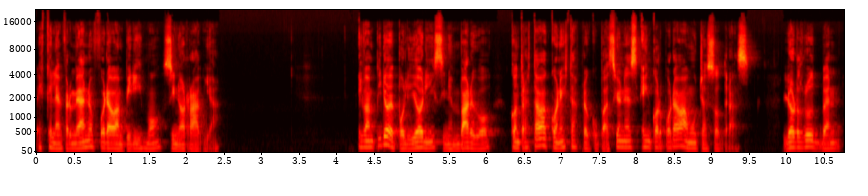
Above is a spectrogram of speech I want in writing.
es que la enfermedad no fuera vampirismo, sino rabia. El vampiro de Polidori, sin embargo, contrastaba con estas preocupaciones e incorporaba muchas otras. Lord Ruthven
